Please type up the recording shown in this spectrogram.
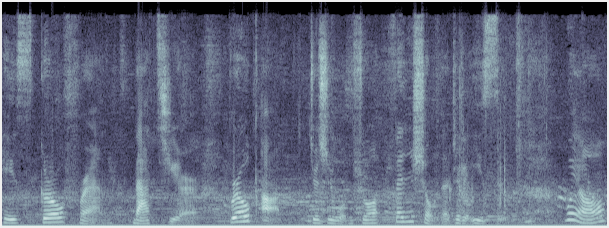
his girlfriend that year. Broke up 就是我们说分手的这个意思。 Well,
